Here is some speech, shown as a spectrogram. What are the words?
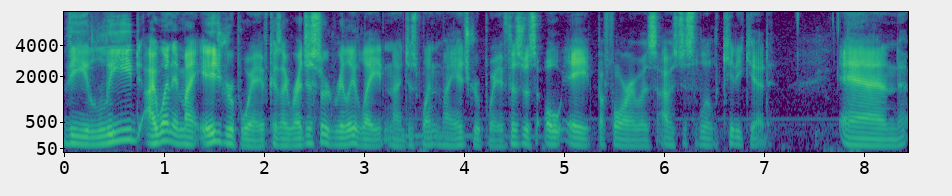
The lead. I went in my age group wave because I registered really late, and I just went in my age group wave. This was 08 before I was I was just a little kitty kid, and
